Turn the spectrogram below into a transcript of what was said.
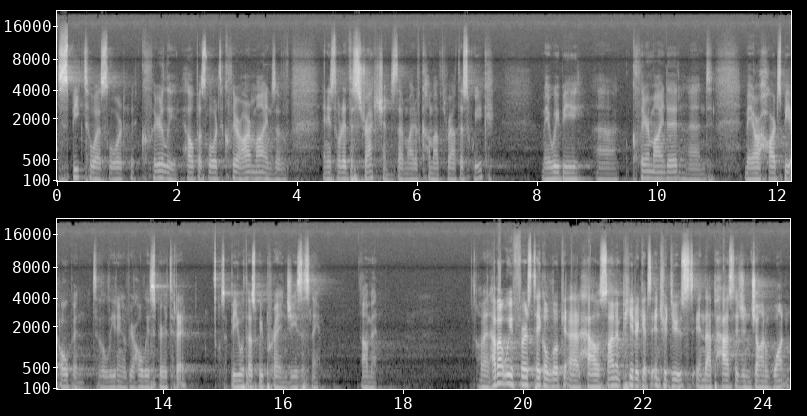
Speak to us, Lord, clearly. Help us, Lord, to clear our minds of any sort of distractions that might have come up throughout this week. May we be uh, clear minded and may our hearts be open to the leading of your Holy Spirit today. So be with us, we pray, in Jesus' name. Amen. Amen. How about we first take a look at how Simon Peter gets introduced in that passage in John 1.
